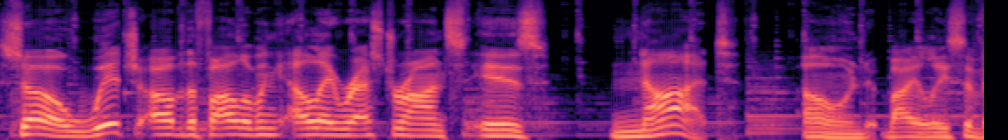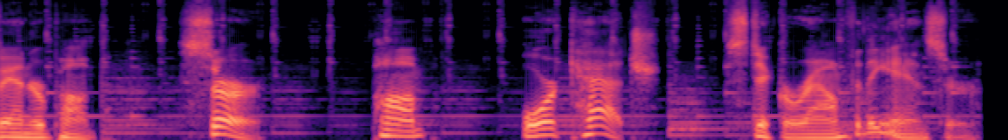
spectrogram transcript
So, which of the following LA restaurants is not owned by Lisa Vanderpump? SUR, Pump, or Catch? Stick around for the answer.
